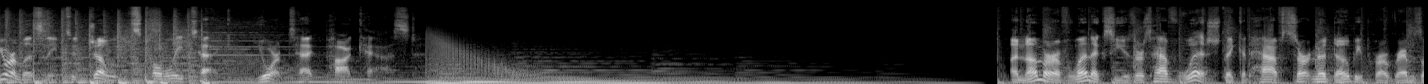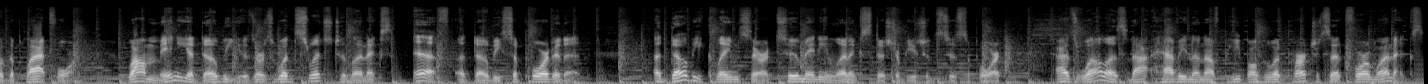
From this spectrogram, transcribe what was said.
You're listening to Joey's Totally Tech, your tech podcast. A number of Linux users have wished they could have certain Adobe programs on the platform, while many Adobe users would switch to Linux if Adobe supported it. Adobe claims there are too many Linux distributions to support, as well as not having enough people who would purchase it for Linux.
